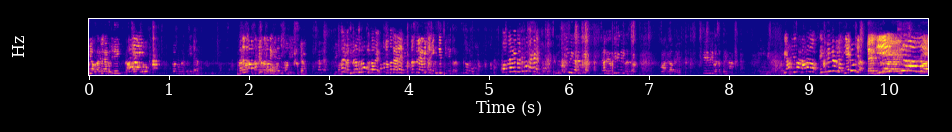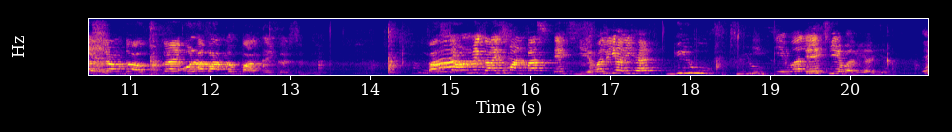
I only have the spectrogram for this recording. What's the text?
要来聊天。गाइस हमारे पास एक ये वाली आई है ग्लू। ग्लू। ये वाली। एक ये वाली आई है। तो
